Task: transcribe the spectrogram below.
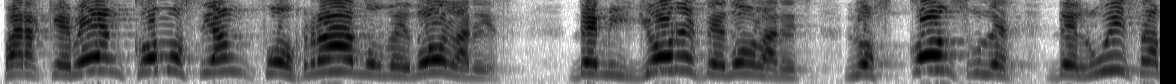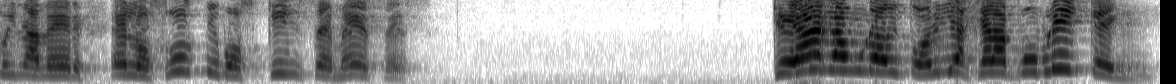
para que vean cómo se han forrado de dólares de millones de dólares los cónsules de Luis Abinader en los últimos 15 meses. Que hagan una auditoría, que la publiquen.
